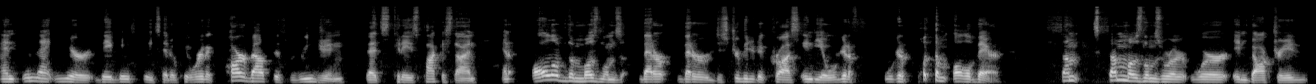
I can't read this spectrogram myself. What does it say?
And in that year, they basically said, "Okay, we're going to carve out this region that's today's Pakistan, and all of the Muslims that are that are distributed across India, we're going to we're going to put them all there." Some some Muslims were were indoctrinated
